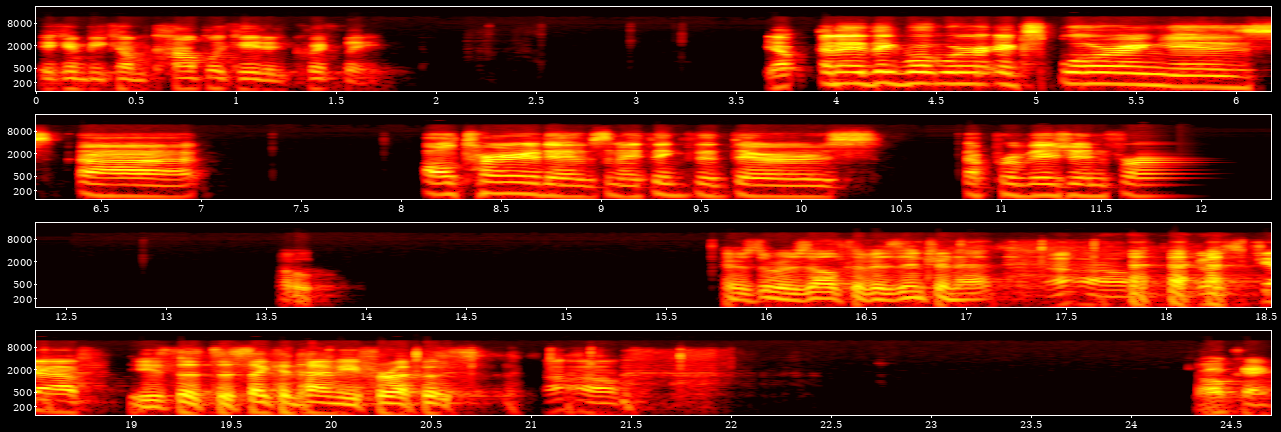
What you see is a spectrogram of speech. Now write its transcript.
it can become complicated quickly. Yep. And I think what we're exploring is uh, alternatives. And I think that there's a provision for. Oh. There's the result of his internet. Uh oh. There goes Jeff. He's, that's the second time he froze. Uh oh. Okay.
